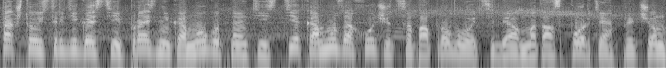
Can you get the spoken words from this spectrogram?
Так что и среди гостей праздника могут найтись те, кому захочется попробовать себя в мотоспорте. Причем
